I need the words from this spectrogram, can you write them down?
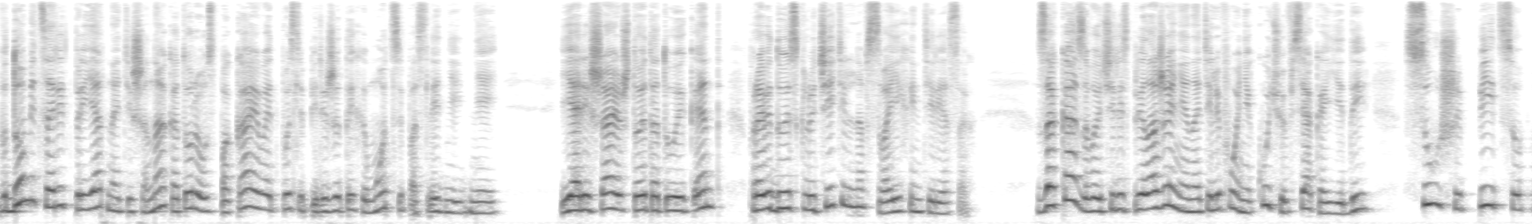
В доме царит приятная тишина, которая успокаивает после пережитых эмоций последних дней. Я решаю, что этот уикенд проведу исключительно в своих интересах. Заказываю через приложение на телефоне кучу всякой еды, суши, пиццу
